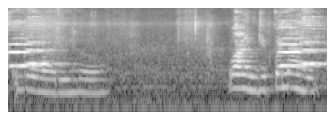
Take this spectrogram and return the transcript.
गवारी हो. वांगी पण आहेत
